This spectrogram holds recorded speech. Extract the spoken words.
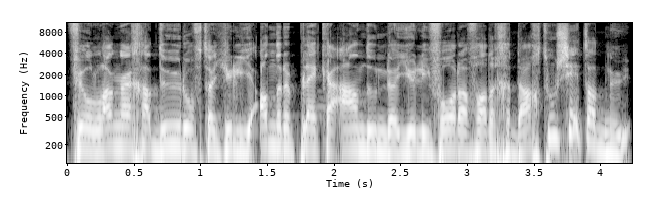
veel langer gaat duren of dat jullie andere plekken aandoen dan jullie vooraf hadden gedacht. Hoe zit dat nu?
